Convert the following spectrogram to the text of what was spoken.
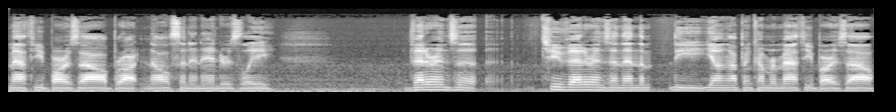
Mathew Barzal, Brock Nelson, and Anders Lee. Veterans, uh, two veterans, and then the the young up and comer Mathew Barzal.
